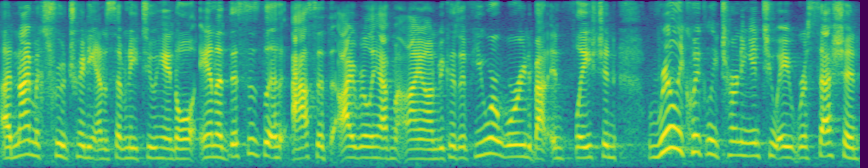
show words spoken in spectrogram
Uh, NYMEX crude trading at a 72 handle. Anna, this is the asset that I really have my eye on because if you are worried about inflation really quickly turning into a recession,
